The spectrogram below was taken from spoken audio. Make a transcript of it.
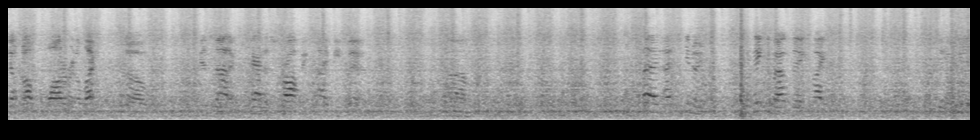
shutting off the water and electric. So it's not a catastrophic type event. Um, but I, you know, you think about things like, you know, we do,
